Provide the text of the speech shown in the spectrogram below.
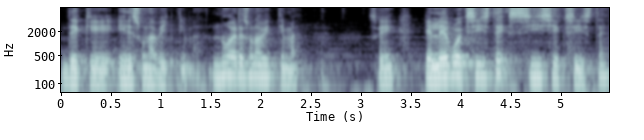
de que eres una víctima. No eres una víctima. ¿sí? ¿El ego existe? Sí, sí existe.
